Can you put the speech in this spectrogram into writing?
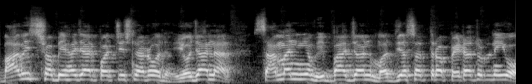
બાવીસ છ બે હજાર પચીસના રોજ યોજાનાર સામાન્ય વિભાજન મધ્ય સત્ર પેટા ચૂંટણીઓ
